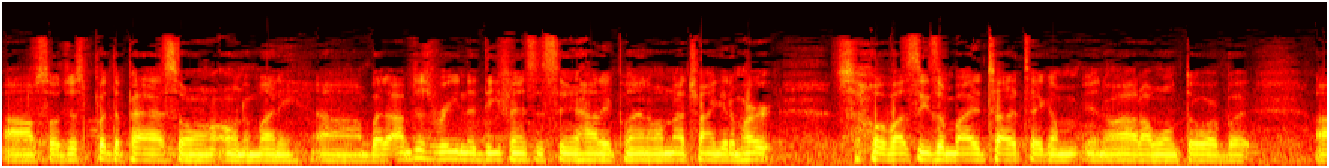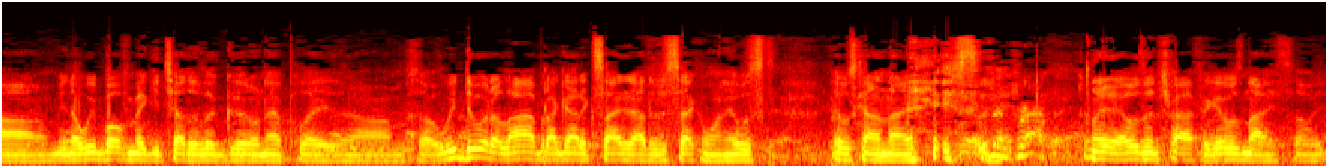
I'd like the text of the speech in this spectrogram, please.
Um, so just put the pass on on the money. Um, but I'm just reading the defense and seeing how they plan. I'm not trying to get him hurt. So if I see somebody try to take him, you know, out, I won't throw it. But um, you know, we both make each other look good on that play. Um, so we do it a lot. But I got excited after the second one. It was it was kind of nice. It was in traffic. too. yeah, it was in traffic. It was nice. So he,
